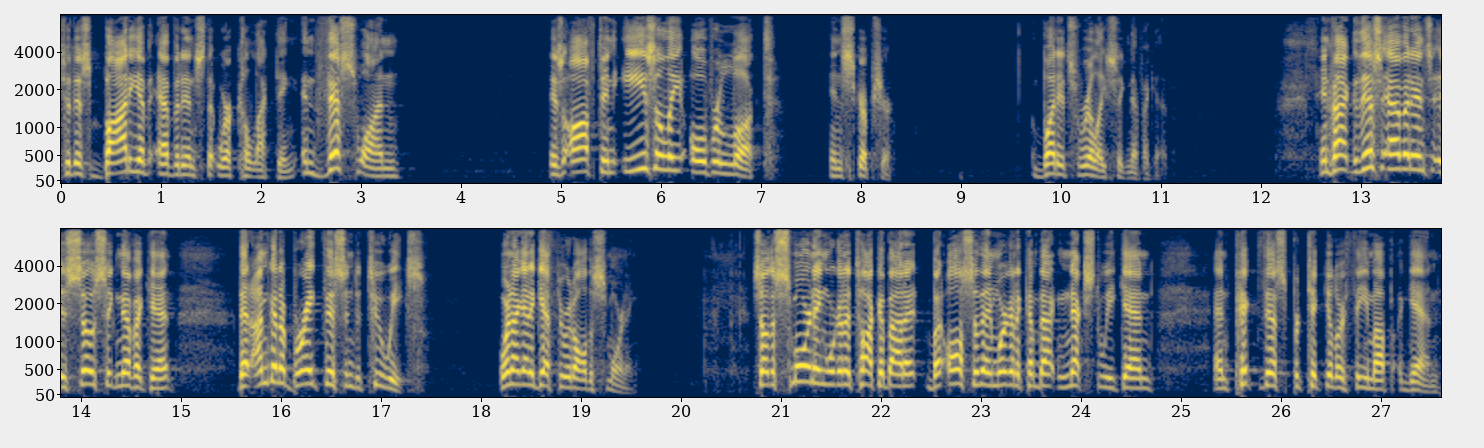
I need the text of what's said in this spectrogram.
to this body of evidence that we're collecting. And this one is often easily overlooked in Scripture, but it's really significant. In fact, this evidence is so significant that I'm going to break this into two weeks. We're not going to get through it all this morning. So, this morning we're going to talk about it, but also then we're going to come back next weekend and pick this particular theme up again.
